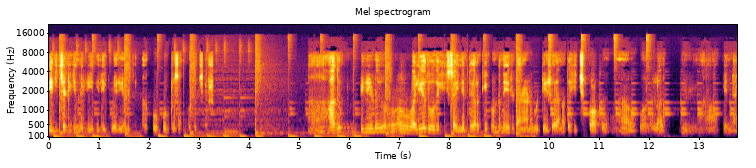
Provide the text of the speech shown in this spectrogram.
തിരിച്ചടിക്കുന്ന രീതിയിലേക്ക് വരികയാണ് ചെയ്യുന്നത് കൂട്ടു സംഭവത്തിന് ശേഷം. അത് പിന്നീട് വലിയ തോതിൽ സൈന്യത്തെ ഇറക്കിക്കൊണ്ട് നേരിടാനാണ് ബ്രിട്ടീഷുകാർ അന്നത്തെ ഹിച്ച്കോക്ക് പോലുള്ള പിന്നെ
